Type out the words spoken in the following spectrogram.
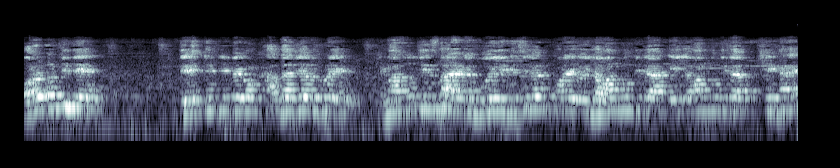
পরবর্তীতে দেশনেত্রী বেগম খালদা জিয়ার উপরে হিমাদুদ্দিন স্যার একটা বই লিখেছিলেন। পরে ওই জবানবন্দিটা, এই জবানবন্দিটা সেখানে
